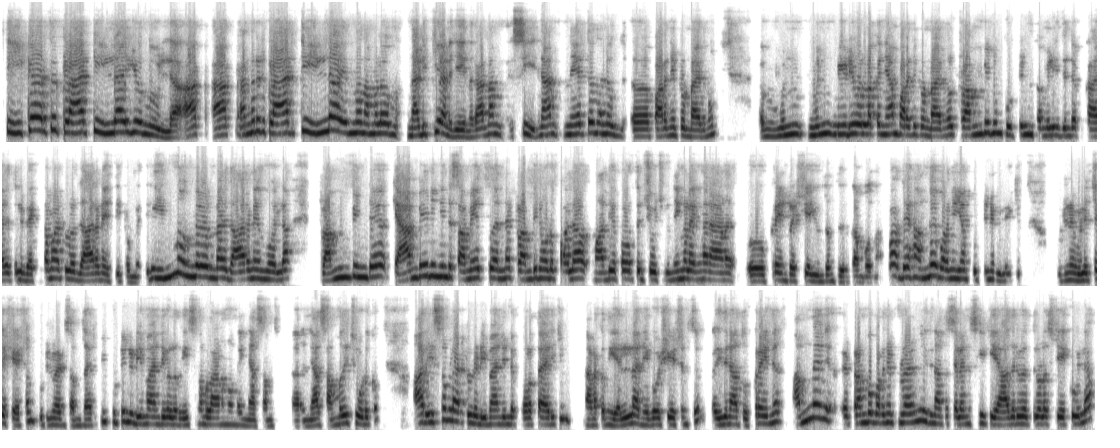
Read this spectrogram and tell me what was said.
ഈ കാര്യത്തിൽ ക്ലാരിറ്റി ഇല്ലായികയൊന്നുമില്ല. ആ അങ്ങനെ ഒരു ക്ലാരിറ്റി ഇല്ല എന്ന് നമ്മൾ നടിക്കുകയാണ് ചെയ്യുന്നത്. കാരണം സി ഞാൻ നേരത്തെ തന്നെ പറഞ്ഞിട്ടുണ്ടായിരുന്നു. മുൻ മുൻ വീഡിയോകളിലൊക്കെ ഞാൻ പറഞ്ഞിട്ടുണ്ടായിരുന്നു ട്രംപിനും പുടിനും തമ്മിൽ ഇതിന്റെ കാര്യത്തിൽ വ്യക്തമായിട്ടുള്ള ധാരണ എത്തിയിട്ടുണ്ട്. ഇത് ഇന്നും ഇന്നലെ ഉണ്ടായ ധാരണയൊന്നുമല്ല. ട്രംപിന്റെ ക്യാമ്പയിനിങ്ങിന്റെ സമയത്ത് തന്നെ ട്രംപിനോട് പല മാധ്യമപ്രവർത്തകർ ചോദിച്ചിട്ടുണ്ട് നിങ്ങൾ എങ്ങനെയാണ് ഉക്രൈൻ റഷ്യ യുദ്ധം തീർക്കാൻ പോകുന്നത്? അപ്പൊ അദ്ദേഹം അന്നേ പറഞ്ഞു ഞാൻ പുടിനെ വിളിക്കും. പുടിനെ വിളിച്ച ശേഷം പുടിനുമായിട്ട് സംസാരിക്കും. പുടിന്റെ ഡിമാൻഡുകൾ റീസണബിൾ ആണെന്നുണ്ടെങ്കിൽ ഞാൻ ഞാൻ സമ്മതിച്ചു കൊടുക്കും. ആ റീസണബിൾ ആയിട്ടുള്ള ഡിമാൻഡിന്റെ പുറത്തായിരിക്കും നടക്കുന്ന എല്ലാ നെഗോഷിയേഷൻസും ഇതിനകത്ത് ഉക്രൈന് അന്ന് ട്രംപ് പറഞ്ഞിട്ടുണ്ടായിരുന്നു ഇതിനകത്ത് സെലൻസ്കിക്ക് യാതൊരു വിധത്തിലുള്ള സ്റ്റേക്കും ഇല്ല.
